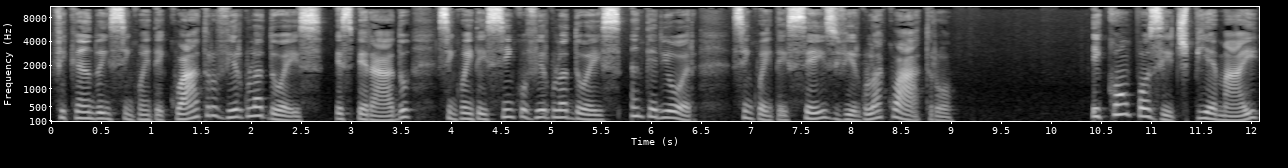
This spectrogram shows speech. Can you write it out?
ficando em 54,2, esperado 55,2, anterior 56,4. E Composite PMI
